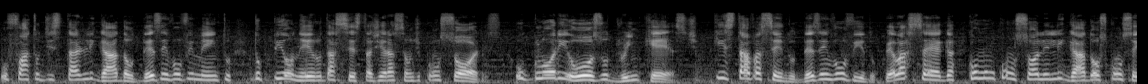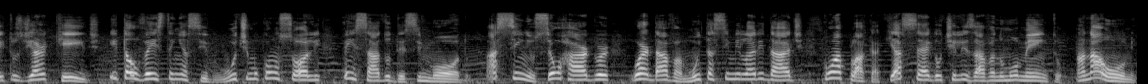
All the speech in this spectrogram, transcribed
o fato de estar ligada ao desenvolvimento do pioneiro da sexta geração de consoles, o glorioso Dreamcast, que estava sendo desenvolvido pela SEGA como um console ligado aos conceitos de arcade, e talvez tenha sido o último console pensado desse modo. Assim, o seu hardware guardava muita similaridade com a placa que a SEGA utilizava no momento, a Naomi,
